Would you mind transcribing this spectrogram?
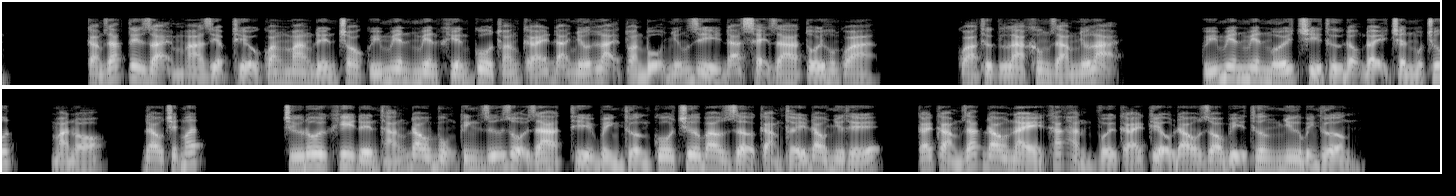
cảm giác tê dại mà diệp thiều quang mang đến cho quý miên miên khiến cô thoáng cái đã nhớ lại toàn bộ những gì đã xảy ra tối hôm qua. Quả thực là không dám nhớ lại. Quý miên miên mới chỉ thử động đậy chân một chút, mà nó, đau chết mất. Chứ đôi khi đến tháng đau bụng kinh dữ dội ra thì bình thường cô chưa bao giờ cảm thấy đau như thế. Cái cảm giác đau này khác hẳn với cái kiểu đau do bị thương như bình thường.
